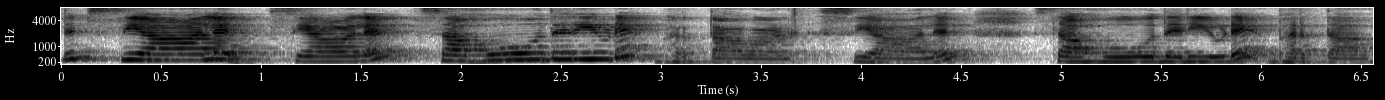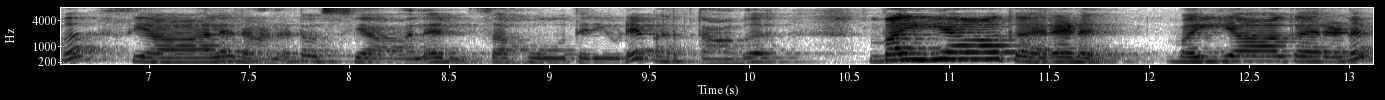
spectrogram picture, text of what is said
ദെൻ സ്യാലൻ. സ്യാലൻ സഹോദരിയുടെ ഭർത്താവാണ്. സ്യാലൻ സഹോദരിയുടെ ഭർത്താവ് സ്യാലനാണ് കേട്ടോ സ്യാലൻ സഹോദരിയുടെ ഭർത്താവ്. വയ്യാകരണൻ വയ്യാകരണൻ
